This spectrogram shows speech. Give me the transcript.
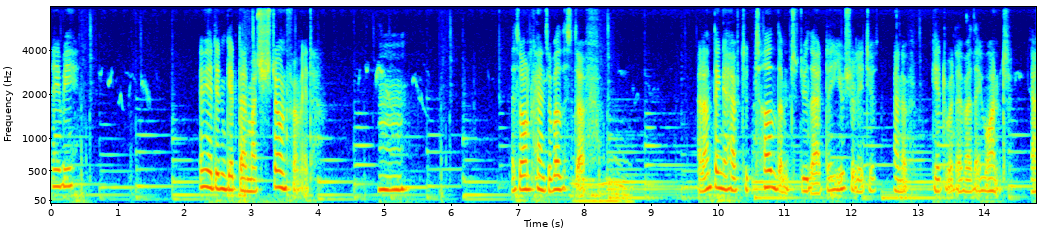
Maybe? Maybe I didn't get that much stone from it. Hmm. There's all kinds of other stuff. I don't think I have to tell them to do that. They usually just kind of get whatever they want. Yeah.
